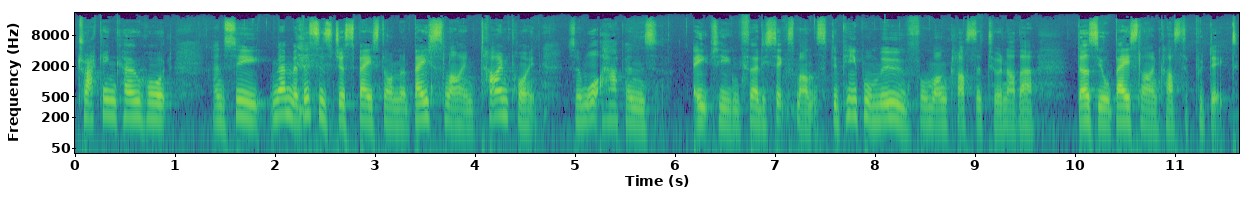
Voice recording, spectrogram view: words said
tracking cohort and see, remember, this is just based on a baseline time point. So, what happens 18, 36 months? Do people move from one cluster to another? Does your baseline cluster predict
